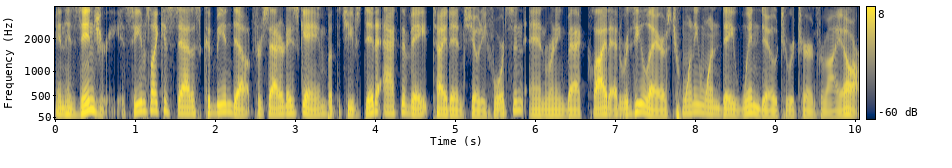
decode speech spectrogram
in his injury. It seems like his status could be in doubt for Saturday's game, but the Chiefs did activate tight end Jody Fortson and running back Clyde Edwards-Helaire's 21 day window to return from IR.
